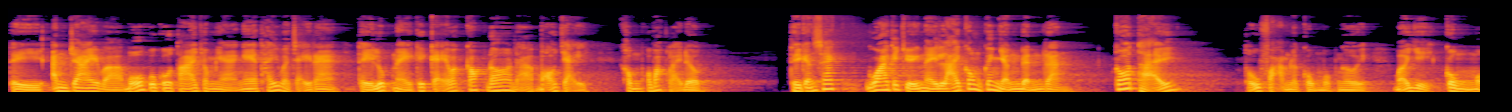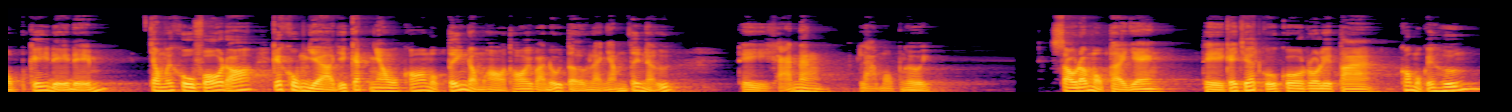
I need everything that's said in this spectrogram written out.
thì anh trai và bố của cô ta ở trong nhà nghe thấy và chạy ra. Thì lúc này cái kẻ bắt cóc đó đã bỏ chạy, không có bắt lại được. Thì cảnh sát qua cái chuyện này lại có một cái nhận định rằng có thể thủ phạm là cùng một người, bởi vì cùng một cái địa điểm. Trong cái khu phố đó, cái khung giờ chỉ cách nhau có một tiếng đồng hồ thôi và đối tượng là nhắm tới nữ. Thì khả năng là một người. Sau đó một thời gian, thì cái chết của cô Rolita có một cái hướng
